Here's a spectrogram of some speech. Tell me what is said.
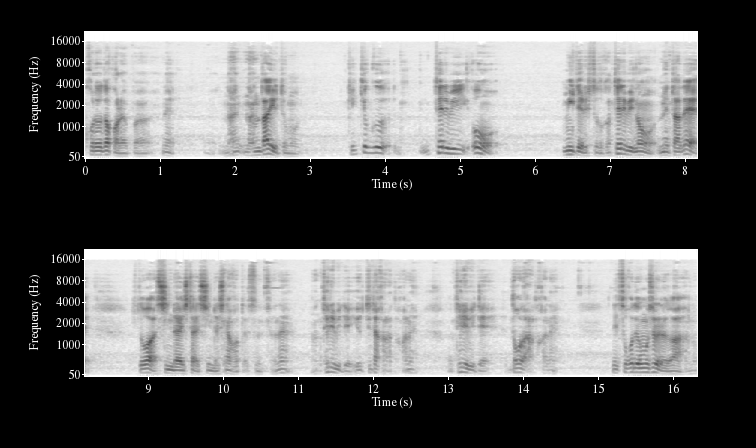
これをだからやっぱりねなんだ言うても結局テレビを見てる人とかテレビのネタで人は信頼したり信頼しなかったりするんですよね。テレビで言ってたからとかね。テレビでどうだとかね。でそこで面白いのがあの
